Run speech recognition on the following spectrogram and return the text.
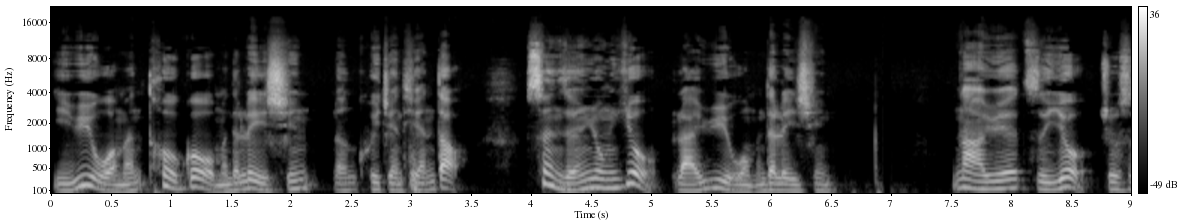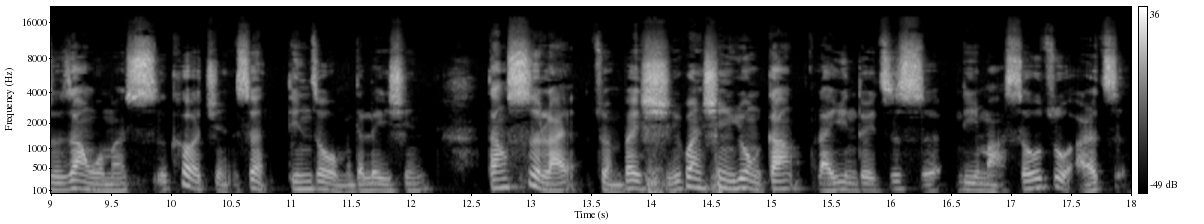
以喻我们透过我们的内心能窥见天道。圣人用右来喻我们的内心。纳曰自右，就是让我们时刻谨慎盯着我们的内心。当事来准备习惯性用刚来应对之时，立马收住而止，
